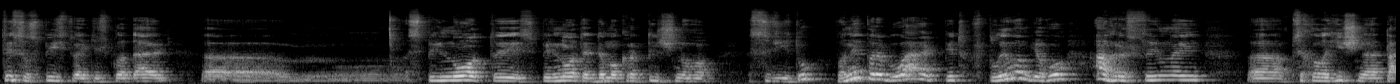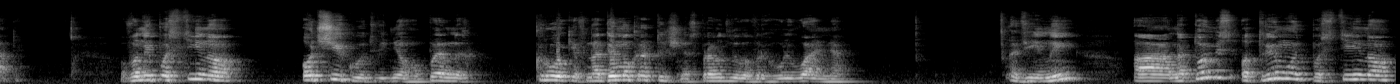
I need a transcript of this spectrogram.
ті суспільства, які складають е, спільноти, спільноти демократичного світу, вони перебувають під впливом його агресивної е, психологічної атаки. Вони постійно очікують від нього певних кроків на демократичне справедливе врегулювання війни, а натомість отримують постійно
